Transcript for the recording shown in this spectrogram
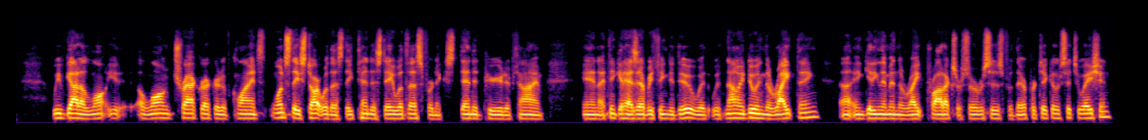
we've got a long, a long track record of clients. Once they start with us, they tend to stay with us for an extended period of time. And I think it has everything to do with, with not only doing the right thing uh, and getting them in the right products or services for their particular situation,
